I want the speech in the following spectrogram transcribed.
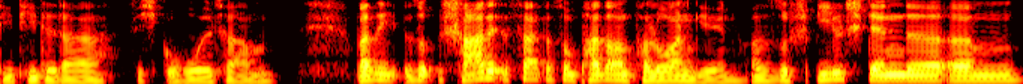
die Titel da sich geholt haben. Was ich so schade ist halt, dass so ein paar Sachen verloren gehen. Also so Spielstände, ähm,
